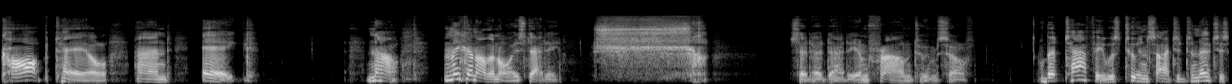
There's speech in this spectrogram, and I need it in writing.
carp tail, and egg. Now, make another noise, Daddy. Shh, said her daddy, and frowned to himself. But Taffy was too incited to notice.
